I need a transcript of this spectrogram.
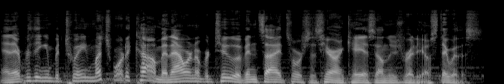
and everything in between. Much more to come in hour number two of Inside Sources here on KSL News Radio. Stay with us.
